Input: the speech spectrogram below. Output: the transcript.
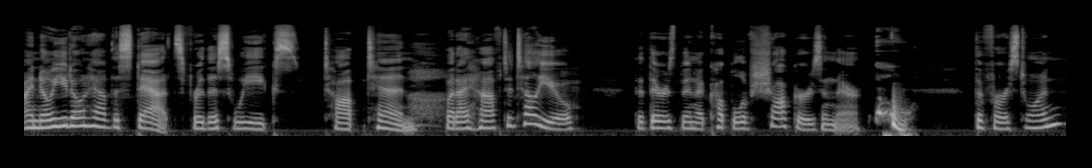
I know you don't have the stats for this week's top 10, but I have to tell you that there's been a couple of shockers in there. Ooh. The first one,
